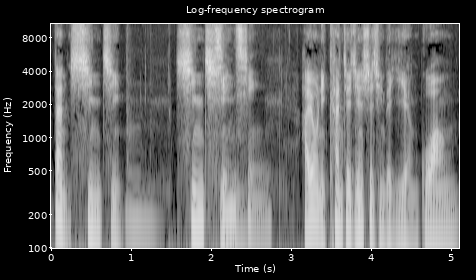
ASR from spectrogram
但心境、嗯、心情、心情，还有你看这件事情的眼光，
